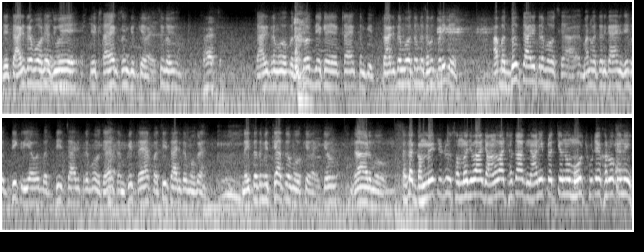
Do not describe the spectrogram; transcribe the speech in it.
જે ચારિત્ર મોહ ને જુએ એક સહાયક સંકેત કહેવાય. શું કહ્યું? ચારિત્ર મોહ બધો જ દેખે સહાયક સંકેત. ચારિત્ર મોહ તમને સમજ પડી કે? આ બધું જ ચારિત્ર મોહ છે. મન વચન કાયા જે બધી ક્રિયાઓ બધી જ ચારિત્ર મોહ જયારે સંકિત થયા પછી ચારિત્ર મોહ ગણાય. નહીં તો મિથ્યાત્વ મોહ કહેવાય. કેવું? ગાઢ મોહ. ગમે તેટલું સમજવા જાણવા છતાં જ્ઞાની પ્રત્યેનો મોહ છૂટે ખરો કે નહીં?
